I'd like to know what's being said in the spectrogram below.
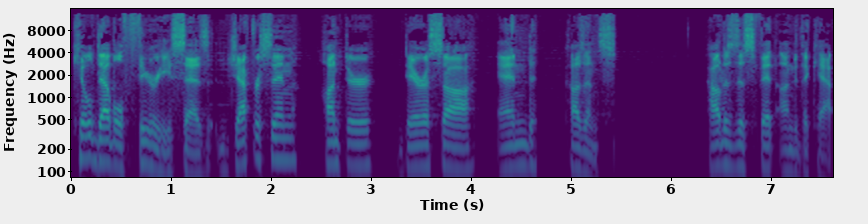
Kill Devil Theory says Jefferson, Hunter, Darrisaw, and Cousins. How does this fit under the cap?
